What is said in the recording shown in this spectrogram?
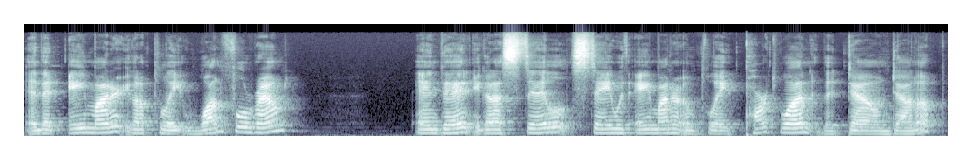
And then A minor, you're gonna play one full round and then you're gonna still stay with A minor and play part one, the down, down, up,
